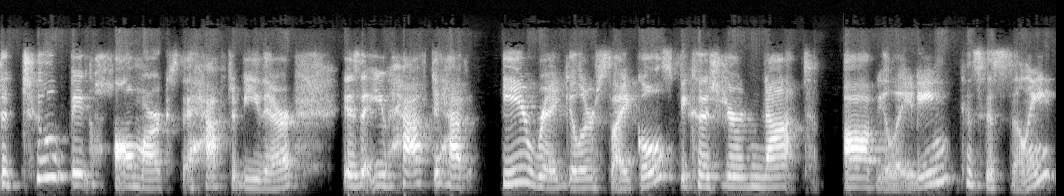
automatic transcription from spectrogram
the two big hallmarks that have to be there is that you have to have irregular cycles because you're not ovulating consistently.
